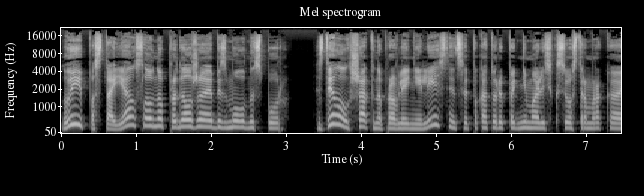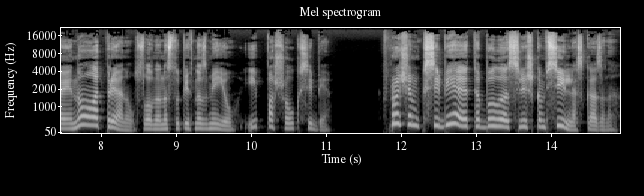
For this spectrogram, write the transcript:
Луи постоял, словно продолжая безмолвный спор, Сделал шаг в направлении лестницы, по которой поднимались к сестрам Ракаи, но отпрянул, словно наступив на змею, и пошел к себе. Впрочем, к себе это было слишком сильно сказано.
